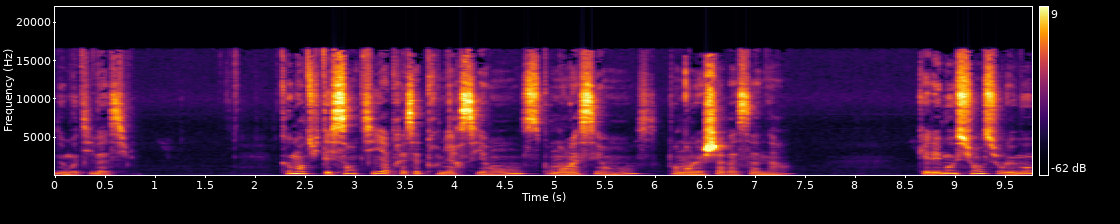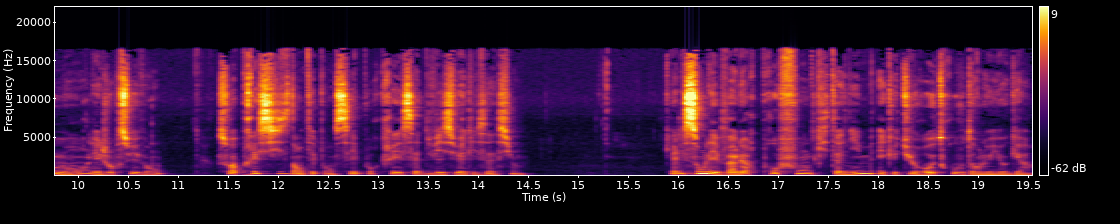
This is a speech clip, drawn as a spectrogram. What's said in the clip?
de motivation? Comment tu t'es senti après cette première séance, pendant la séance, pendant le Shavasana? Quelle émotion sur le moment, les jours suivants? Sois précise dans tes pensées pour créer cette visualisation. Quelles sont les valeurs profondes qui t'animent et que tu retrouves dans le yoga?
